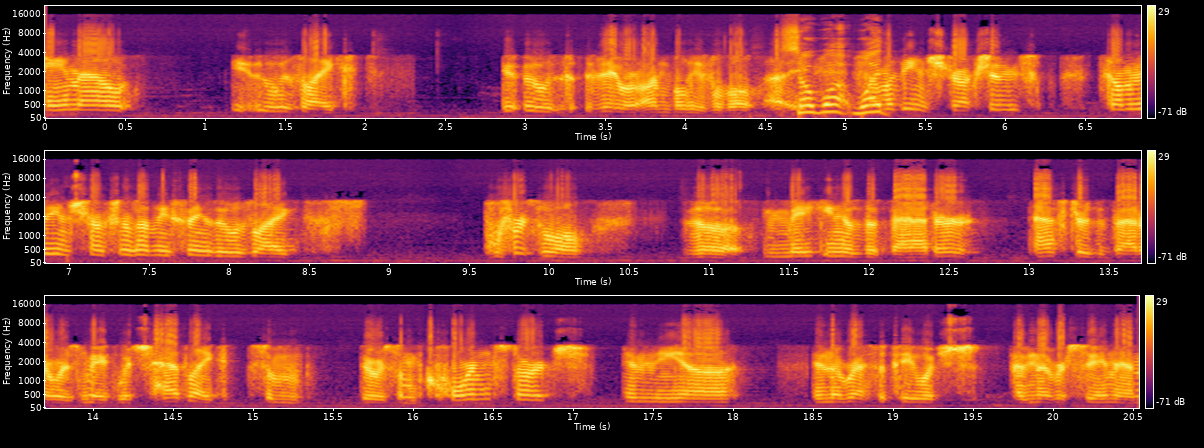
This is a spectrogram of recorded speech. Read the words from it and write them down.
came out. It was like it, it was they were unbelievable. Uh, So what- what- Some of the instructions, some of the instructions on these things, it was like, well, first of all, the making of the batter after the batter was made, which had like some there was some cornstarch in the uh, in the recipe, which I've never seen in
